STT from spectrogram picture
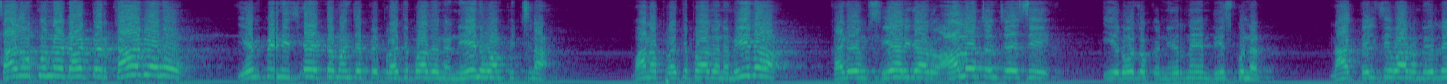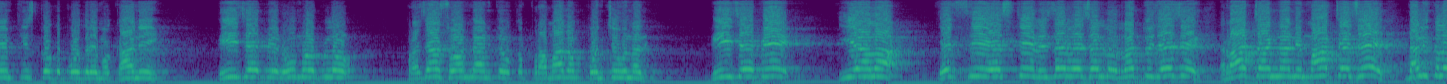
చదువుకున్న డాక్టర్ కావ్యను ఎంపీని చేద్దామని చెప్పి ప్రతిపాదన నేను పంపించిన. మన ప్రతిపాదన మీద కడియం సిఆర్ గారు ఆలోచన చేసి ఈ రోజు ఒక నిర్ణయం తీసుకున్నారు. నాకు తెలిసి వారు నిర్ణయం తీసుకోకపోదురేమో కానీ బీజేపీ రూమప్లో ప్రజాస్వామ్యానికి ఒక ప్రమాదం పొంచి ఉన్నది. బీజేపీ ఇవాళ ఎస్సీ ఎస్టీ రిజర్వేషన్లు రద్దు చేసి రాజ్యాంగాన్ని మార్చేసి దళితుల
